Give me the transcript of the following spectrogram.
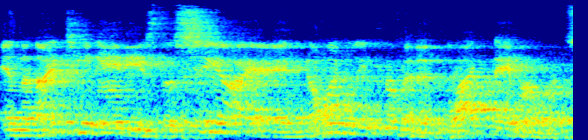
In the 1980s, the CIA knowingly permitted black neighborhoods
